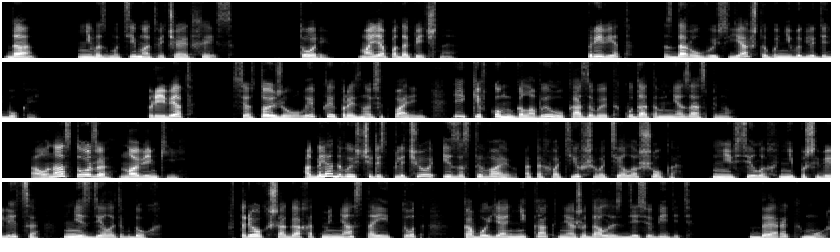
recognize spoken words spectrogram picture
«Да, невозмутимо отвечает Хейс. Тори, моя подопечная. Привет, здороваюсь я, чтобы не выглядеть букой. Привет, все с той же улыбкой произносит парень и кивком головы указывает куда-то мне за спину. А у нас тоже новенький. Оглядываюсь через плечо и застываю от охватившего тела шока, не в силах ни пошевелиться, ни сделать вдох. В трех шагах от меня стоит тот, кого я никак не ожидала здесь увидеть. Дерек Мур.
